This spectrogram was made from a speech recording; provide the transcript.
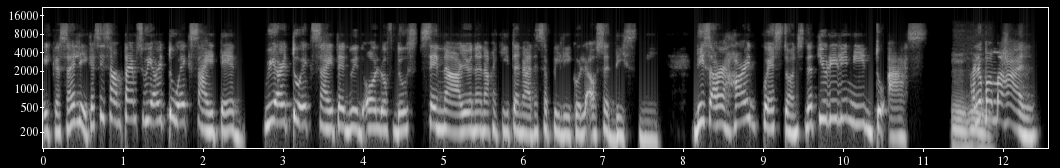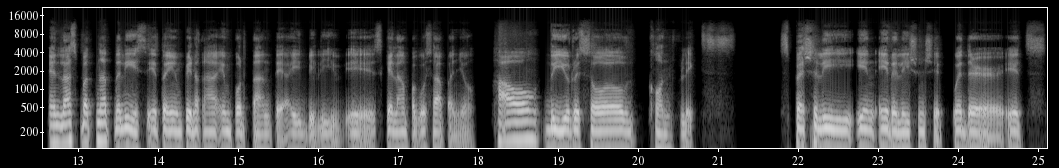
ikasali. Kasi sometimes we are too excited. We are too excited with all of those scenario na nakikita natin sa pelikula o sa Disney. These are hard questions that you really need to ask. Mhm. Ano ba mahal? And last but not the least, ito yung pinaka-importante, I believe, is kailangan pag-usapan nyo. How do you resolve conflicts? Especially in a relationship, whether it's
